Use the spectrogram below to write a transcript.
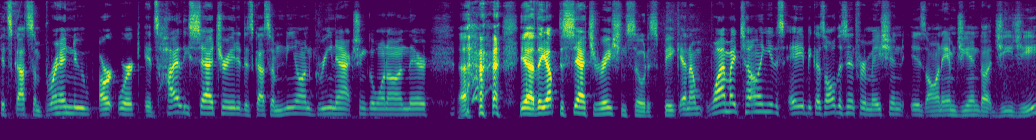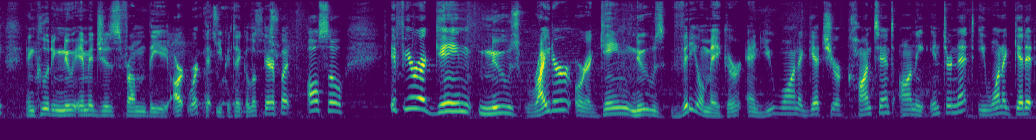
It's got some brand new artwork. It's highly saturated. It's got some neon green action going on there. Uh, yeah, they upped the saturation, so to speak. And I'm, why am I telling you this? A, because all this information is on mgn.gg, including new images from the artwork that you can take a look there. But also, if you're a game news writer or a game news video maker and you want to get your content on the internet, you want to get it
